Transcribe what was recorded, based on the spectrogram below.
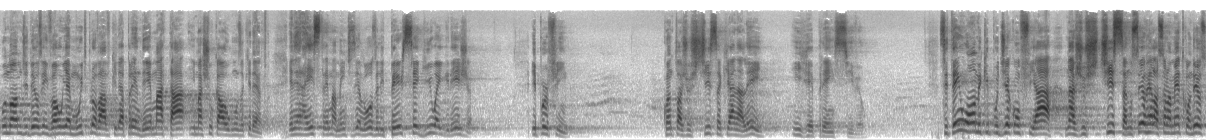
o nome de Deus em vão, e é muito provável que ele aprender, matar e machucar alguns aqui dentro. Ele era extremamente zeloso, ele perseguiu a igreja. E por fim, quanto à justiça que há na lei, irrepreensível. Se tem um homem que podia confiar na justiça, no seu relacionamento com Deus,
